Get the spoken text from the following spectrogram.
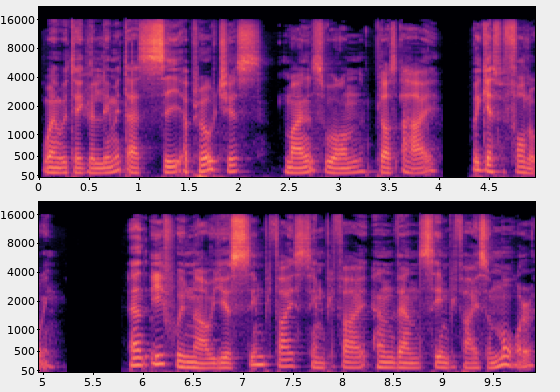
when we take the limit as c approaches minus 1 plus i, we get the following. And if we now just simplify, simplify, and then simplify some more,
